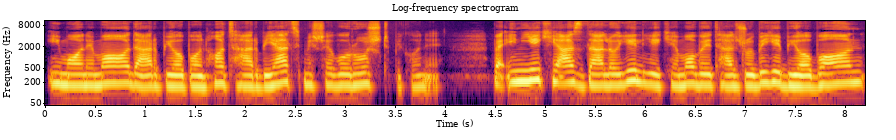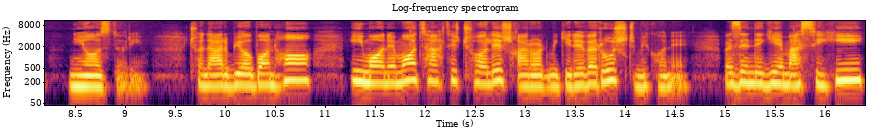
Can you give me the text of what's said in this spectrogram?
ایمان ما در بیابانها تربیت میشه و رشد می‌کنه و این یکی از دلایلیه که ما به تجربه بیابان نیاز داریم. چون در بیابانها ایمان ما تحت چالش قرار می‌گیره و رشد می‌کنه و زندگی مسیحی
